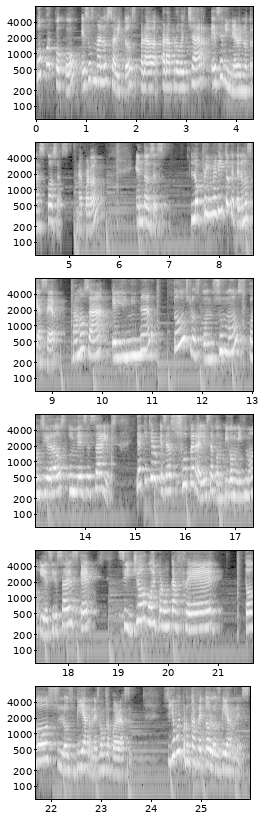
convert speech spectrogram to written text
poco a poco esos malos hábitos para, para aprovechar ese dinero en otras cosas, ¿de acuerdo? Entonces, lo primerito que tenemos que hacer, vamos a eliminar todos los consumos considerados innecesarios y aquí quiero que seas súper realista contigo mismo y decir, ¿sabes qué? Si yo voy por un café todos los viernes, vamos a poner así, si yo voy por un café todos los viernes,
